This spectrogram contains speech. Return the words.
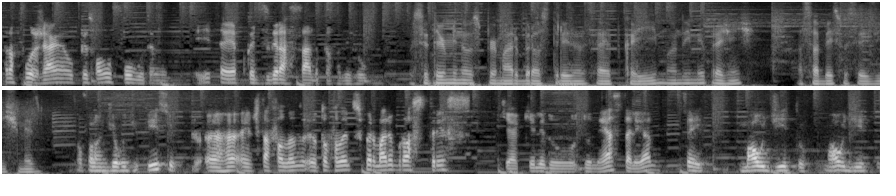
pra forjar o pessoal no fogo também. Eita época desgraçada pra fazer jogo. Você terminou o Super Mario Bros 3 nessa época aí, manda um e-mail pra gente. Pra saber se você existe mesmo. Tô falando de jogo difícil? Aham, a gente tá falando, eu tô falando de Super Mario Bros 3, que é aquele do, do NES, tá ligado? Sei. Maldito, maldito.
